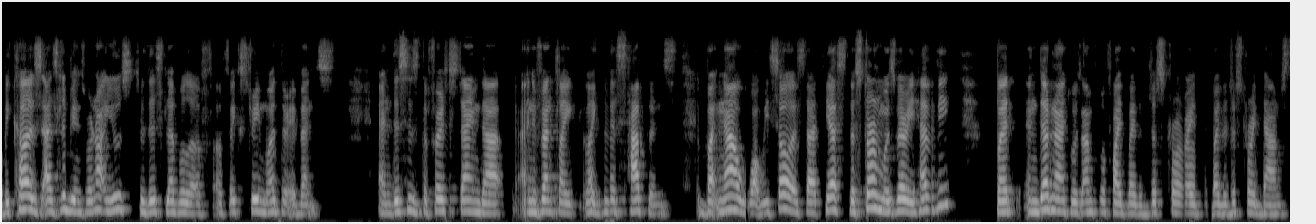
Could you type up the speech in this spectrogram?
because as Libyans, we're not used to this level of, of extreme weather events. And this is the first time that an event like, like this happens. But now what we saw is that, yes, the storm was very heavy, but in Derna it was amplified by the destroyed by the destroyed dams.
